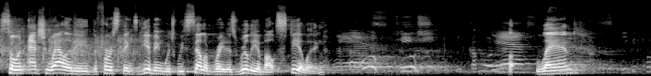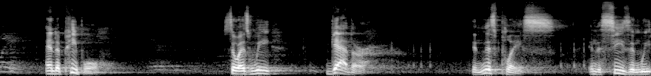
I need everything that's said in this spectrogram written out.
So, in actuality, the first Thanksgiving, which we celebrate, is really about stealing yes. land and a people. So, as we gather in this place, in the season, we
